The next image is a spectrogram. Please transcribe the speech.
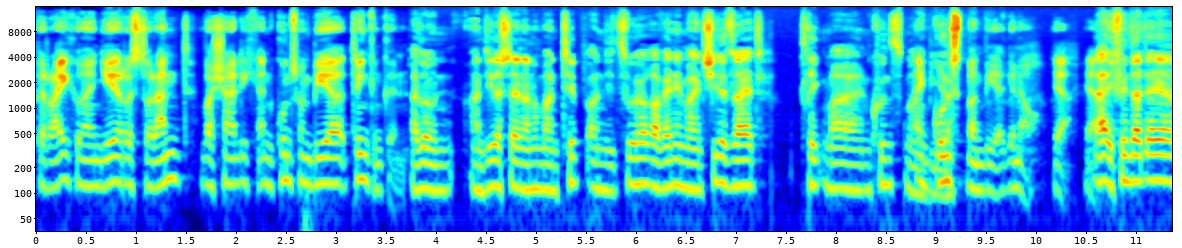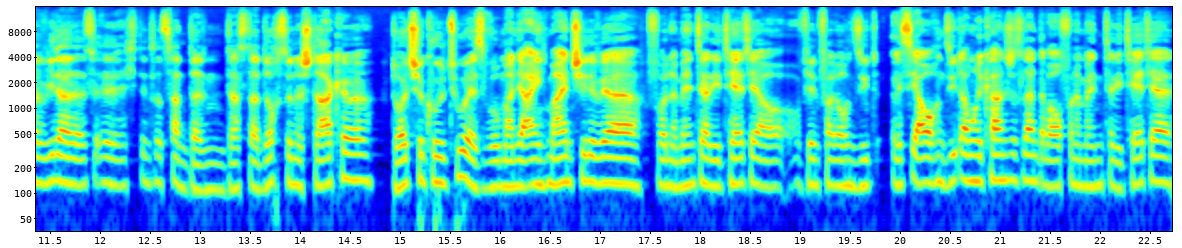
Bereich oder in jedem Restaurant wahrscheinlich ein Kunstmannbier trinken können. Also an dieser Stelle nochmal ein Tipp an die Zuhörer, wenn ihr mal in Chile seid, trinkt mal ein Kunstmannbier. Ein Kunstmannbier, genau. Ja, ja. Ja, ich finde das äh, wieder das, äh, echt interessant, dass da doch so eine starke deutsche Kultur ist, wo man ja eigentlich meint, Chile wäre von der Mentalität her auf jeden Fall auch ein Süd, ist ja auch ein südamerikanisches Land, aber auch von der Mentalität her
